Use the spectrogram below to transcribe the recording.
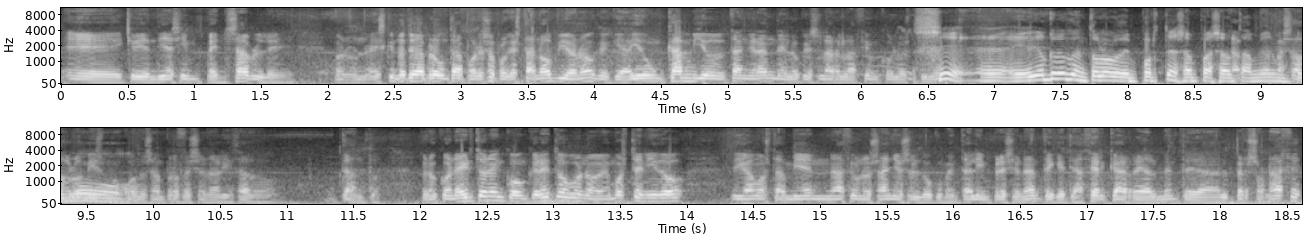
eh, que hoy en día es impensable. Bueno, es que no te voy a preguntar por eso, porque es tan obvio, ¿no? Que, ha habido un cambio tan grande en lo que es la relación con los pilotos. Sí, eh, yo creo que en todos los deportes ha pasado también ha pasado lo mismo cuando se han profesionalizado tanto. Pero con Ayrton en concreto, bueno, hemos tenido digamos también hace unos años el documental impresionante que te acerca realmente al personaje.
